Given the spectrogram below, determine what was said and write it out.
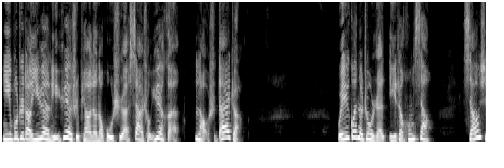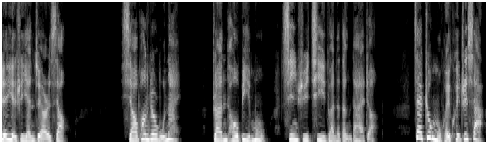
你不知道医院里越是漂亮的护士下手越狠，老实待着。”围观的众人一阵哄笑，小雪也是掩嘴而笑。小胖墩无奈，转头闭目，心虚气短的等待着。在众目睽睽之下，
